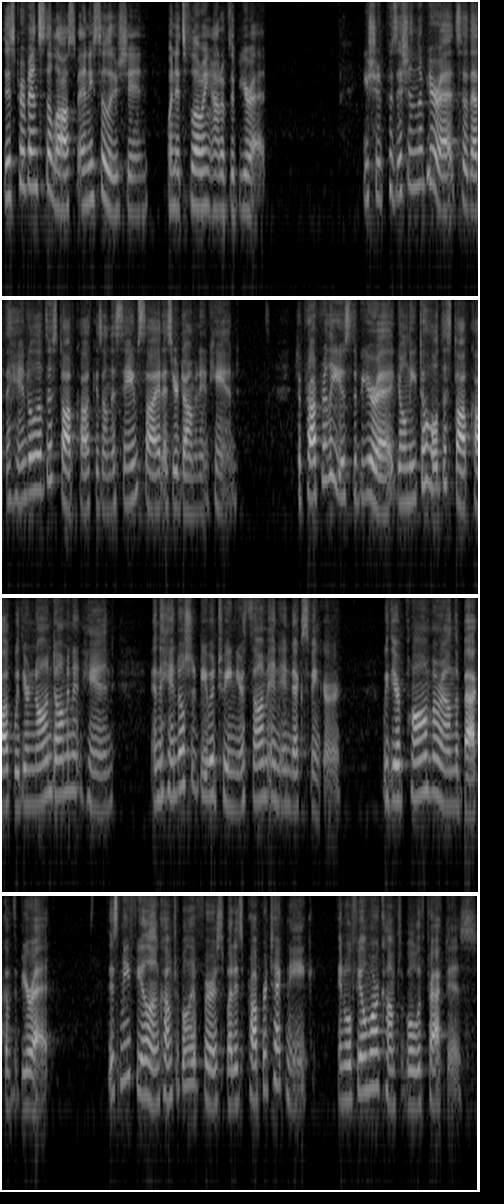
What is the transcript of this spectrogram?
This prevents the loss of any solution when it's flowing out of the burette. You should position the burette so that the handle of the stopcock is on the same side as your dominant hand. To properly use the burette, you'll need to hold the stopcock with your non-dominant hand and the handle should be between your thumb and index finger, with your palm around the back of the burette. This may feel uncomfortable at first, but it's proper technique and will feel more comfortable with practice.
